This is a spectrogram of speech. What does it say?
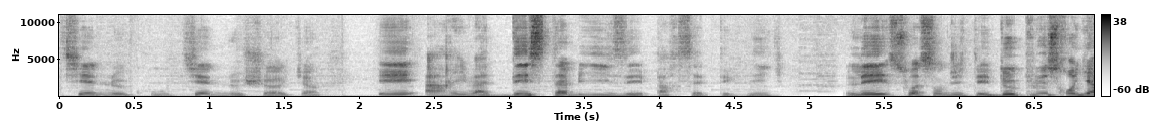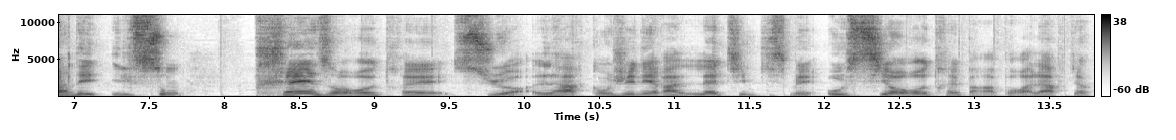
tiennent le coup, tiennent le choc hein, et arrivent à déstabiliser par cette technique les 60 GT. De plus, regardez, ils sont très en retrait sur l'arc en général. La team qui se met aussi en retrait par rapport à l'arc hein,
